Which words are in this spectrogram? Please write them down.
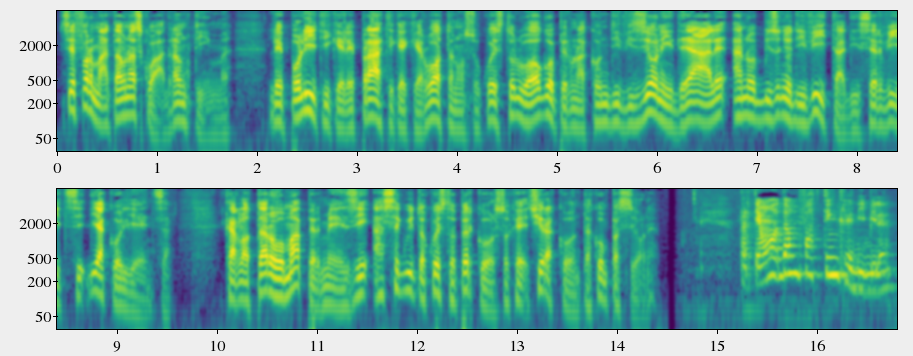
si è formata una squadra, un team. Le politiche e le pratiche che ruotano su questo luogo per una condivisione ideale hanno bisogno di vita, di servizi, di accoglienza. Carlotta Roma, per mesi, ha seguito questo percorso che ci racconta con passione. Partiamo da un fatto incredibile.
